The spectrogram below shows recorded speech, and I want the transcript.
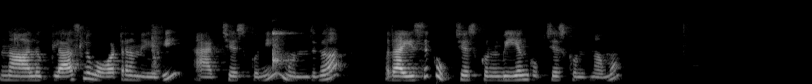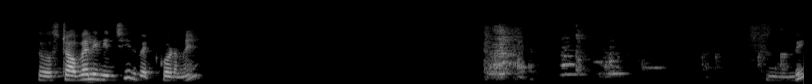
నాలుగు గ్లాసులు వాటర్ అనేది యాడ్ చేసుకుని ముందుగా రైస్ కుక్ చేసుకుని బియ్యం కుక్ చేసుకుంటున్నాము. సో, స్టవ్ వెలిగించి ఇది పెట్టుకోవడమే. ఇదిగోండి.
